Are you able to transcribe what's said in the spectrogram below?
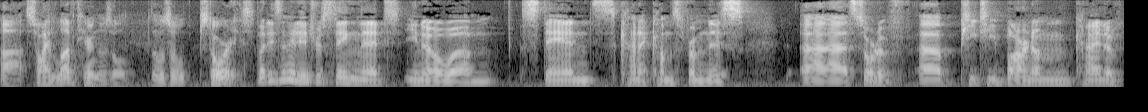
Uh, so I loved hearing those old those old stories. But isn't it interesting that you know um, Stan kind of comes from this uh, sort of uh, P.T. Barnum kind of,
